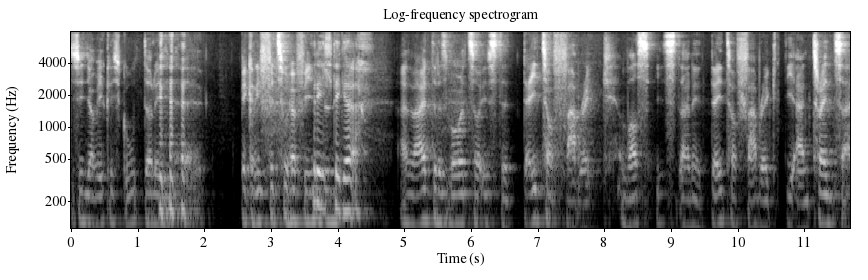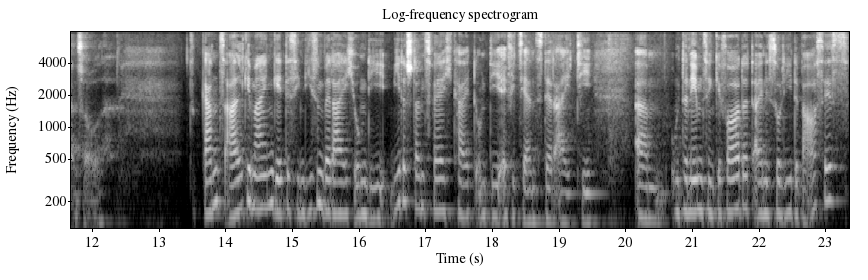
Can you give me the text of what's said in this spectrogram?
die sind ja wirklich gut darin, äh, Begriffe zu erfinden. Richtig, ja. Ein weiteres Wort so ist der Data Fabric. Was ist eine Data Fabric, die ein Trend sein soll? Ganz allgemein geht es in diesem Bereich um die Widerstandsfähigkeit und die Effizienz der IT. Ähm, Unternehmen sind gefordert, eine solide Basis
